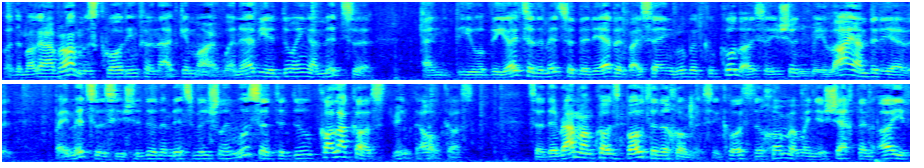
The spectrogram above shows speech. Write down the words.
But the Magen Avraham is quoting from that Gemara. Whenever you're doing a mitzvah, and you will be to the mitzvah b'di'evet by saying Ruba Kukula, so you shouldn't rely on b'di'evet. By mitzvahs, you should do the mitzvah Shalem Musa to do kolakos, drink the whole cost. So the Rambam quotes both of the chumras. He quotes the chumrah when you shecht an oif,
